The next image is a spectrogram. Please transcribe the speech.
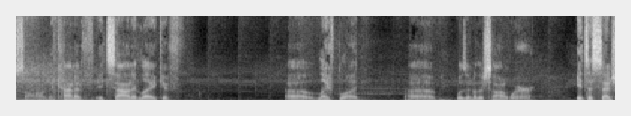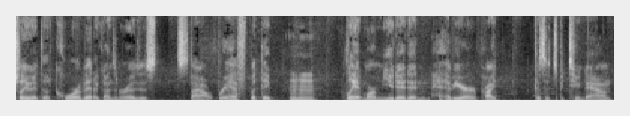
Song that kind of it sounded like if uh, Lifeblood uh, was another song where it's essentially at the core of it a Guns N' Roses style riff, but they play it more muted and heavier, probably because it's be tuned down,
